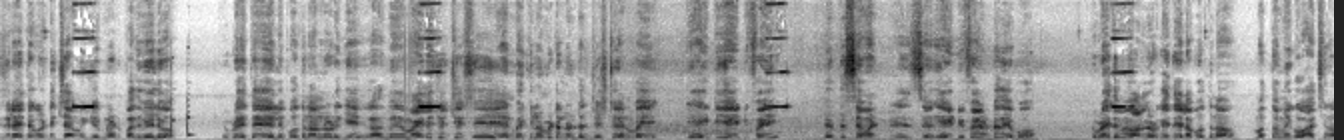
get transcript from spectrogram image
డీజిల్ అయితే కొట్టించా మీకు చెప్పినట్టు పదివేలు. ఇప్పుడైతే వెళ్ళిపోతున్నా అన్నోడికి అది మైలేజ్ వచ్చేసి ఎనభై కిలోమీటర్లు ఉంటుంది. జస్ట్ ఎనభై ఎయిటీ ఎయిటీ ఫైవ్ లేకపోతే సెవెన్ ఎయిటీ ఫైవ్ ఉంటుంది ఏమో ఇప్పుడైతే మేము అన్నోడికి అయితే వెళ్ళిపోతున్నాం మొత్తం మీకు వాచింగ్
